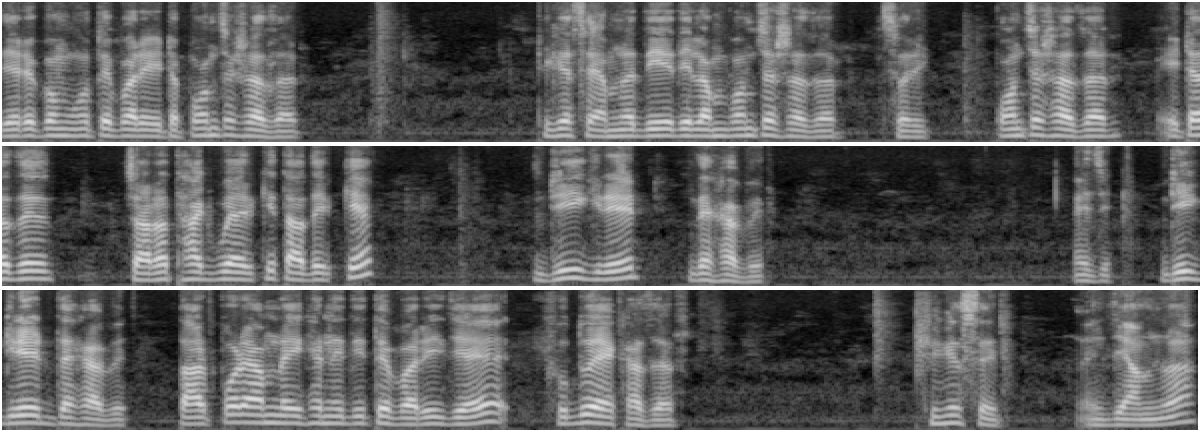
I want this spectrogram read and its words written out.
যেরকম হতে পারে এটা পঞ্চাশ হাজার। ঠিক আছে, আমরা দিয়ে দিলাম পঞ্চাশ হাজার সরি পঞ্চাশ হাজার। এটাতে যারা থাকবে আর কি, তাদেরকে ডি গ্রেড দেখাবে। এই যে ডি গ্রেড দেখাবে। তারপরে আমরা এখানে দিতে পারি যে শুধু এক হাজার। ঠিক আছে? এই যে আমরা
